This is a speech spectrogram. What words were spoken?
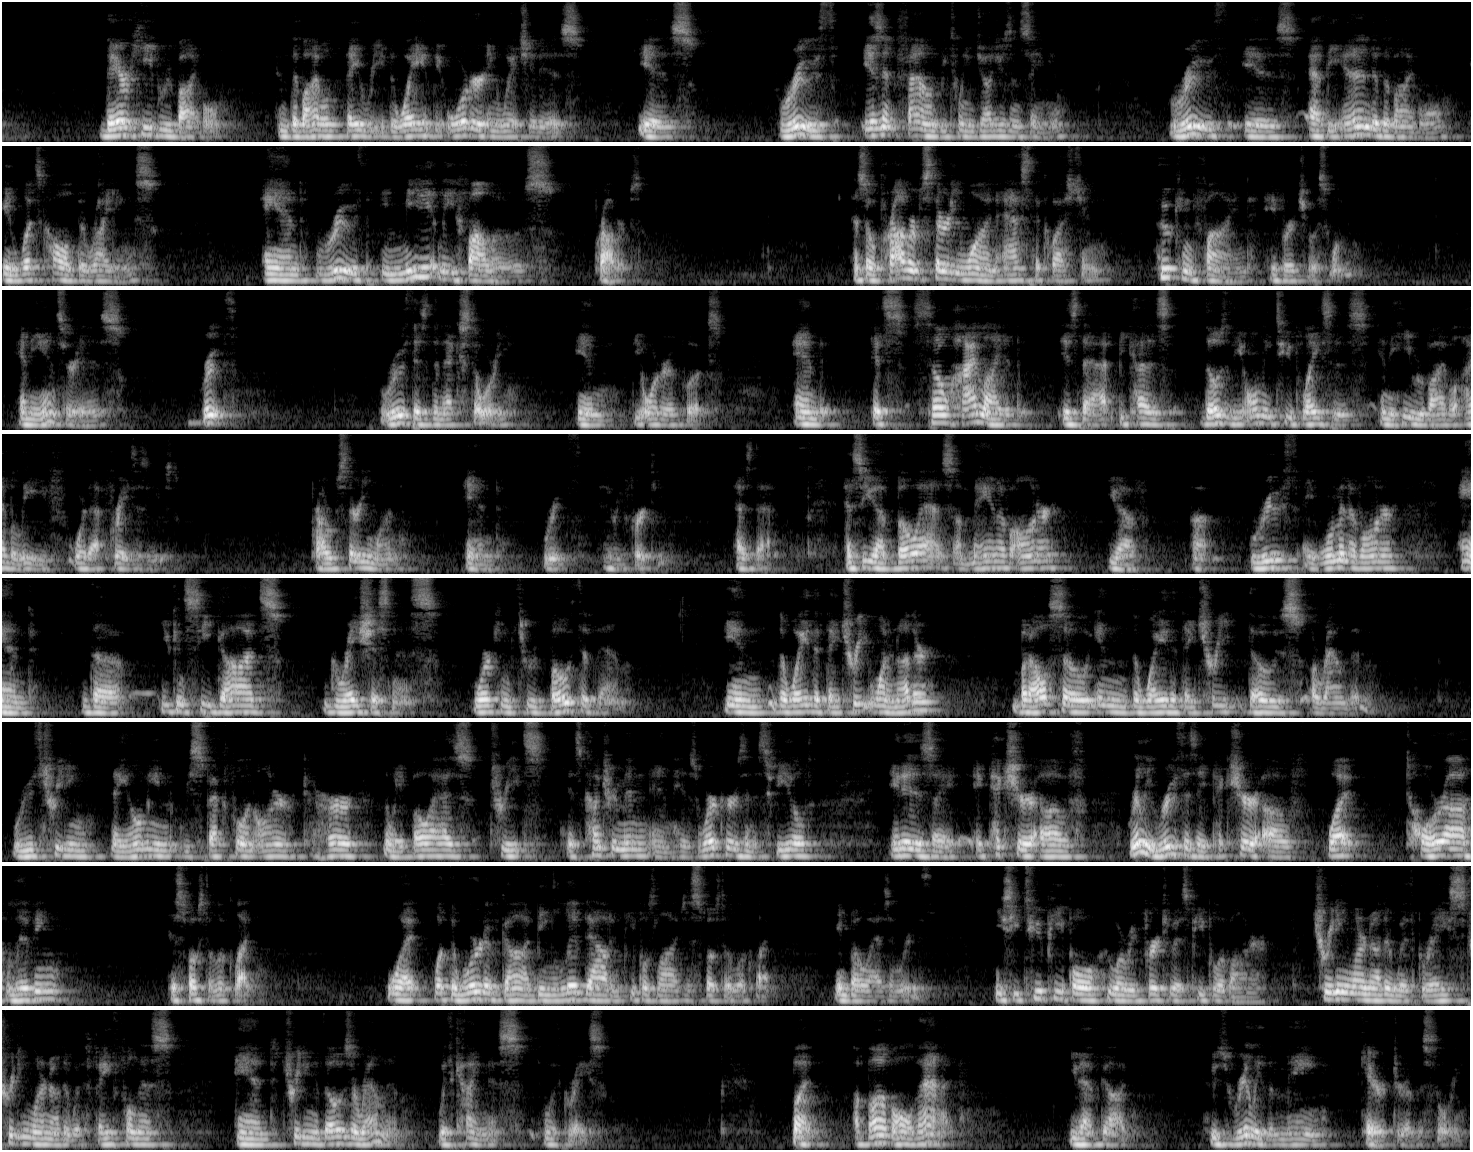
their Hebrew Bible and the Bible that they read, the way, the order in which it is, is Ruth isn't found between Judges and Samuel. Ruth is at the end of the Bible in what's called the writings. And Ruth immediately follows Proverbs. And so Proverbs 31 asks the question who can find a virtuous woman? And the answer is Ruth. Ruth is the next story in the order of books. And it's so highlighted is that because those are the only two places in the Hebrew Bible, I believe, where that phrase is used. Proverbs 31 and Ruth is referred to as that. And so you have Boaz, a man of honor. You have uh, Ruth, a woman of honor. And the you can see God's graciousness working through both of them in the way that they treat one another, but also in the way that they treat those around them. Ruth treating Naomi in respectful and honor to her, the way Boaz treats his countrymen and his workers in his field, It is a, a picture of, really, Ruth is a picture of what Torah living is supposed to look like. What, what the Word of God being lived out in people's lives is supposed to look like in Boaz and Ruth. You see two people who are referred to as people of honor, treating one another with grace, treating one another with faithfulness, and treating those around them with kindness and with grace. But above all that, you have God, who's really the main character of the story,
